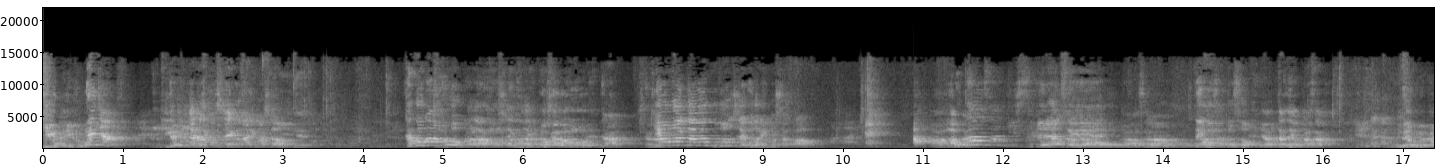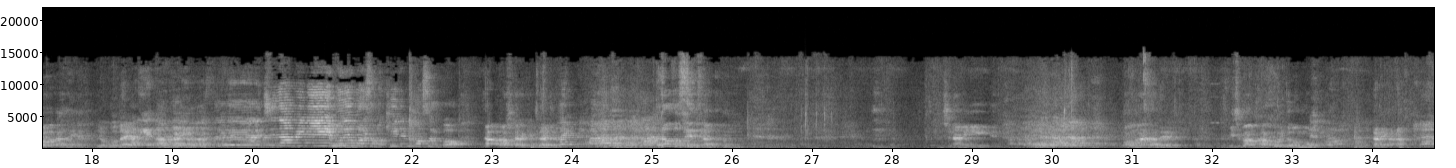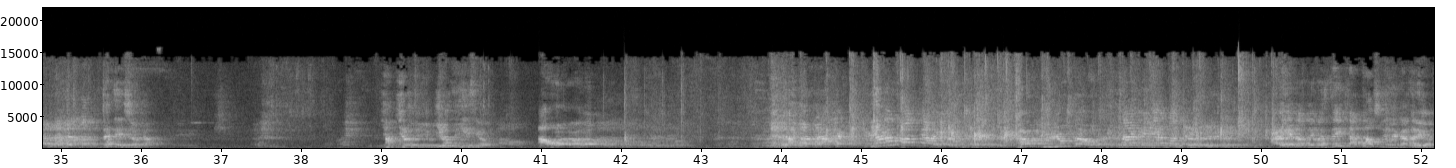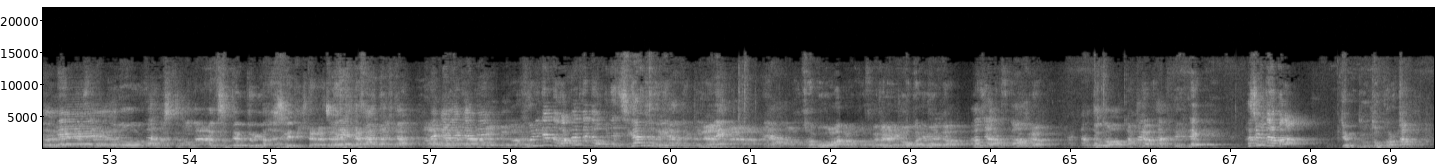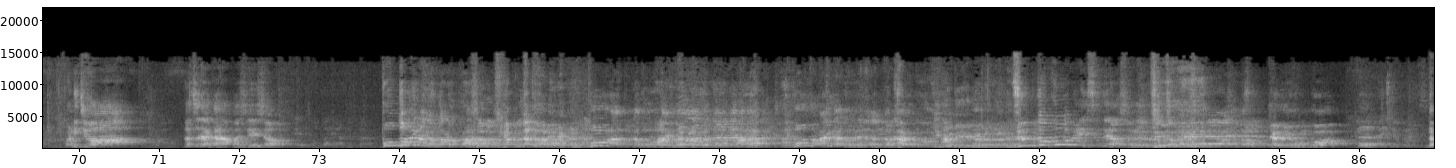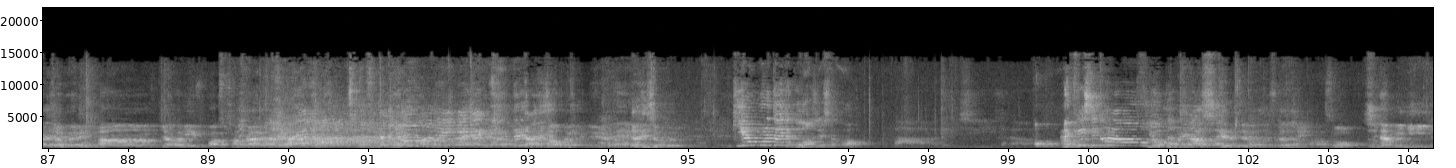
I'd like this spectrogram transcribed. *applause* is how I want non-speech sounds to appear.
息がいい子ちゃん息がいい。どこからお越しでございましょういいね。加古川の方からお越しでございました方面な。キモいタイムご存知でございましたか？ああお母さんに勧められて。お母さん。来てくださったそうやったねお母さん。何かわかんないけど。横だありがとうございます。ちなみに森森さんも聞いてみまするか？あ、わしから聞いて大丈夫。はい。*laughs* どうぞセンターにちなみにこの中で一番かっこいいと思うのは誰かな？誰でしょうか？色でいいよ。色でいいですよ。青。ありがとうございます。この質問なずっとやってるけど初めて来たなちゃんと来た。なかなかね振りだと分かっててもみんな違う人を選ぶっていうねいや加古川から他にも他にもおった？どちらですか？こちら。どこあえ初めての方でもどどこから来たこんにちは。どちらからお越しでしょう？ポットアイランドから。あそう近くだったポーランドかと思った今ポートアイランドじゃなかった軽く海越えてからねずっと神戸に住んでらっしゃる。あじゃあ日本語はもう。大丈夫あージャパニーズパーソンライ *laughs* 大丈夫？大丈夫？キヨモリといってご存知でしたか？まあ歴史から。お歴史からご清存知盛が知ってるってことですから。あそう。ちなみに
